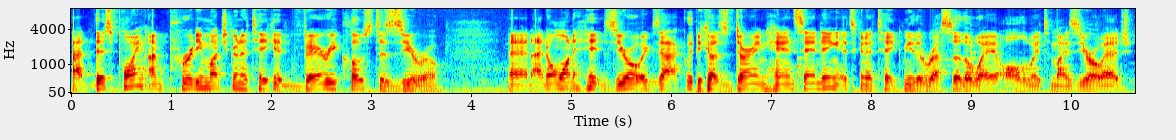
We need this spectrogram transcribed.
at this point, I'm pretty much gonna take it very close to zero. And I don't wanna hit zero exactly because during hand sanding, it's gonna take me the rest of the way, all the way to my zero edge.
